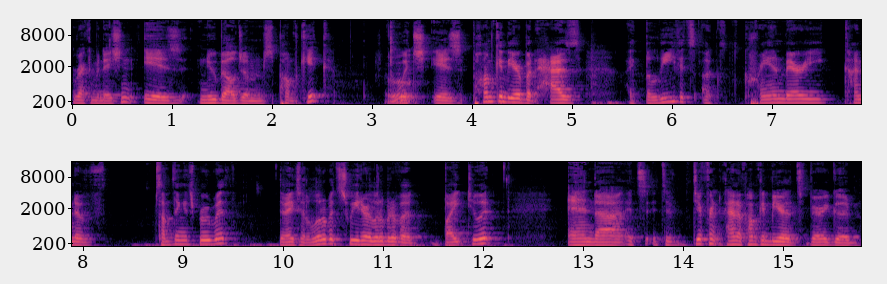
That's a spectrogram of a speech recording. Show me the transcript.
recommendation is New Belgium's Pumpkick, Ooh. which is pumpkin beer but has, I believe it's a cranberry kind of something it's brewed with that makes it a little bit sweeter, a little bit of a bite to it, and uh, it's it's a different kind of pumpkin beer that's very good.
